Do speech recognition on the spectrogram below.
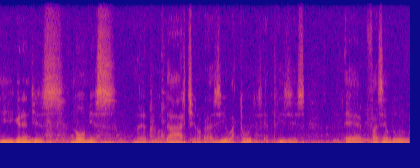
e grandes nomes né, do, da arte no Brasil, atores e atrizes é, fazendo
